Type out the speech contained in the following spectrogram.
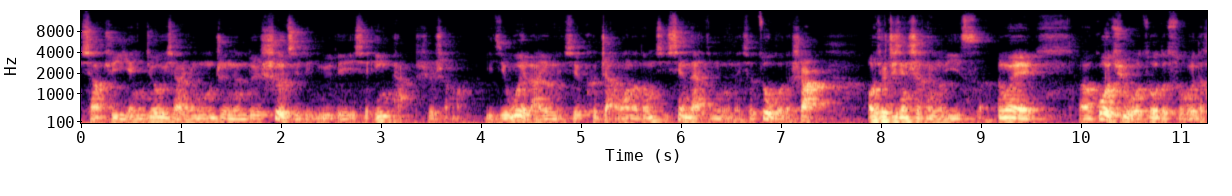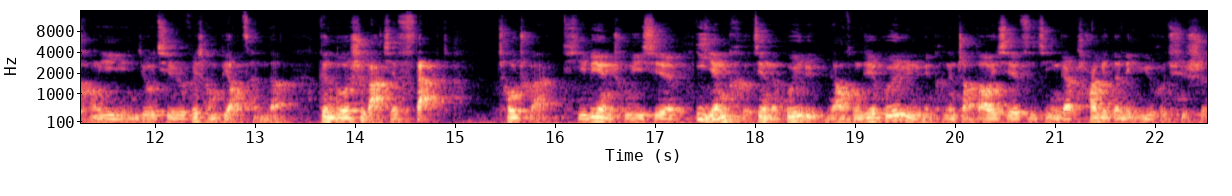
想去研究一下人工智能对设计领域的一些 impact 是什么，以及未来有哪些可展望的东西，现在已经有哪些做过的事儿。我觉得这件事很有意思，因为呃，过去我做的所谓的行业研究其实非常表层的，更多是把一些 fact。”抽出来，提炼出一些一眼可见的规律，然后从这些规律里面可能找到一些自己应该 target 的领域和趋势。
